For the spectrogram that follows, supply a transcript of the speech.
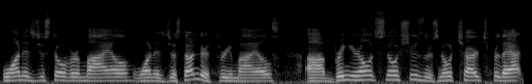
One is just over a mile. One is just under three miles. Uh, bring your own snowshoes. There's no charge for that.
